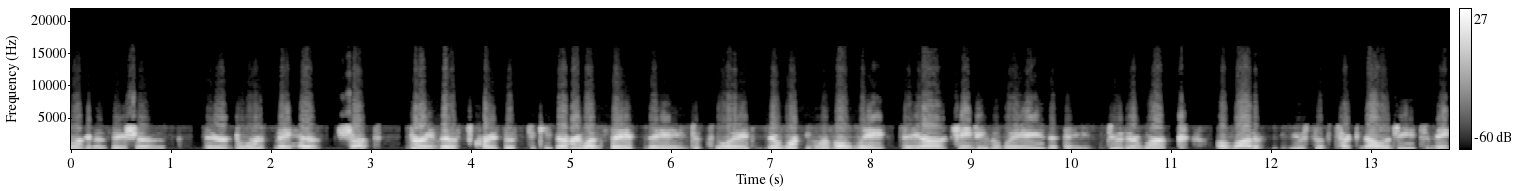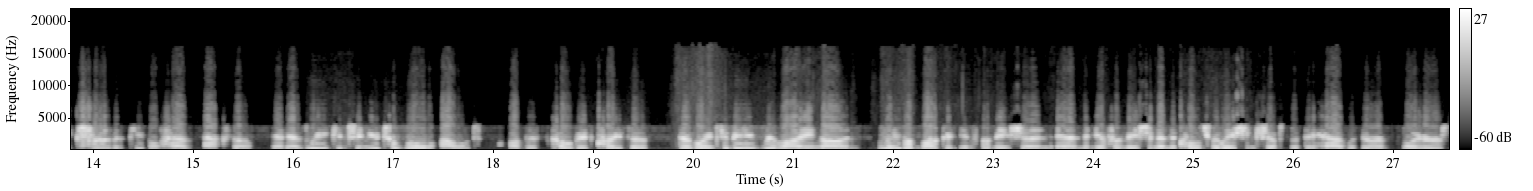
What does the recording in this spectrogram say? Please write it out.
organizations, their doors may have shut, during this crisis to keep everyone safe. They deployed, they're working remotely, they are changing the way that they do their work, a lot of use of technology to make sure that people have access. And as we continue to roll out of this COVID crisis, they're going to be relying on labor market information and the information and the close relationships that they have with their employers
